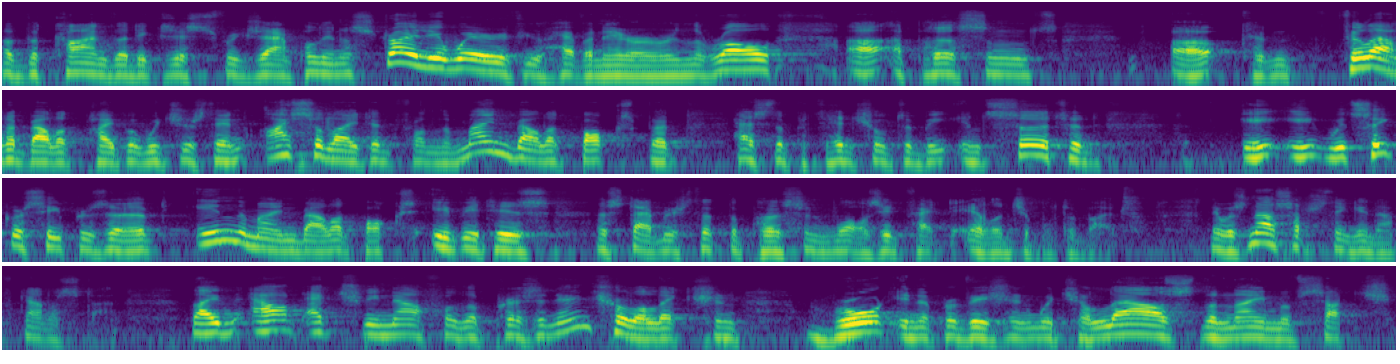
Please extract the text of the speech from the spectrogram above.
of the kind that exists, for example, in Australia, where if you have an error in the roll, uh, a person uh, can fill out a ballot paper which is then isolated from the main ballot box but has the potential to be inserted with secrecy preserved in the main ballot box if it is established that the person was in fact eligible to vote. There was no such thing in Afghanistan. They've out actually now for the presidential election brought in a provision which allows the name of such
